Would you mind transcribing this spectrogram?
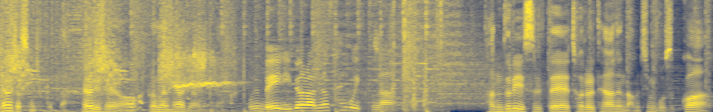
헤어졌으면 좋겠다. 헤어지세요. 그러면 헤어져야 된다. 우린 매일 이별하며 살고 있구나. 단둘이 있을 때 저를 대하는 남친 모습과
